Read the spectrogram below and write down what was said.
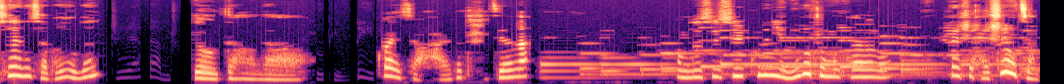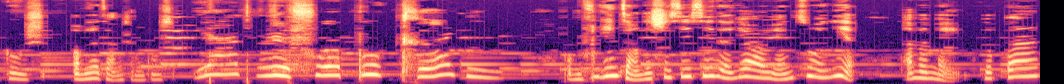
亲爱的小朋友们，又到了怪小孩的时间啦！我们的西西哭的眼睛都睁不开了，但是还是要讲故事。我们要讲个什么故事？鸭子说不可以。我们今天讲的是西西的幼儿园作业，他们每个班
